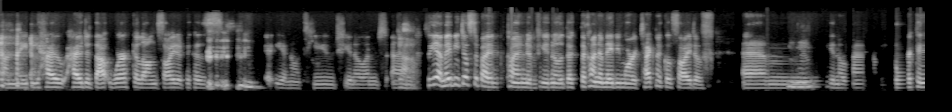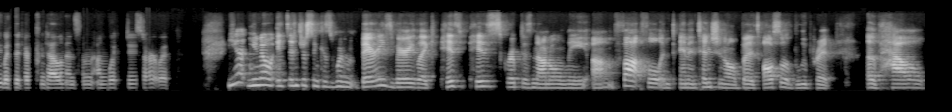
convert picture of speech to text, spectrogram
and maybe how how did that work alongside it because you know it's huge, you know, and um, yeah. so yeah, maybe just about kind of you know the the kind of maybe more technical side of um, mm-hmm. you know, working with the different elements and, and what you start with? Yeah, you know, it's interesting because when Barry's very like his his script is not only um, thoughtful and, and intentional, but it's also a blueprint of how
